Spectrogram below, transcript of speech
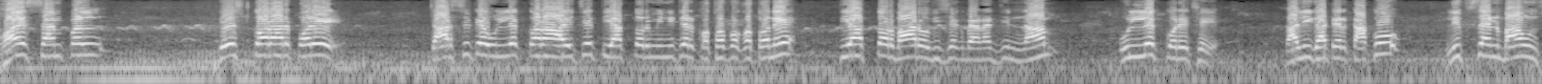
ভয়েস স্যাম্পল টেস্ট করার পরে চার্জশিটে উল্লেখ করা হয়েছে তিয়াত্তর মিনিটের কথোপকথনে। তিয়াত্তর বার অভিষেক ব্যানার্জির নাম উল্লেখ করেছে কালীঘাটের কাকু, লিপস অ্যান্ড বাউন্স,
